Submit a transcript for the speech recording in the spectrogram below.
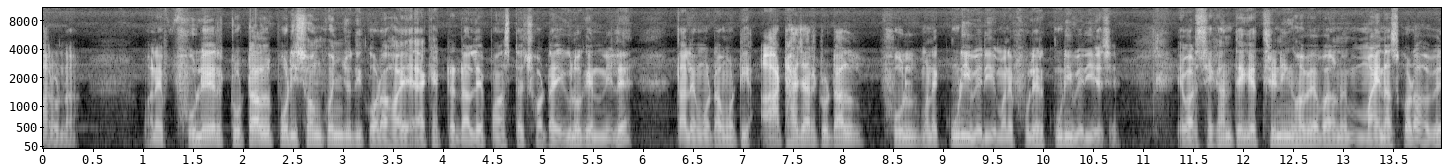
ধারণা। মানে ফুলের টোটাল পরিসংখ্যান যদি করা হয়, এক একটা ডালে পাঁচটা, ছটা এগুলোকে নিলে, তাহলে মোটামুটি আট হাজার টোটাল ফুল মানে কুঁড়ি বেরিয়ে মানে ফুলের কুঁড়ি বেরিয়েছে। এবার সেখান থেকে থ্রিনিং হবে বা মাইনাস করা হবে।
